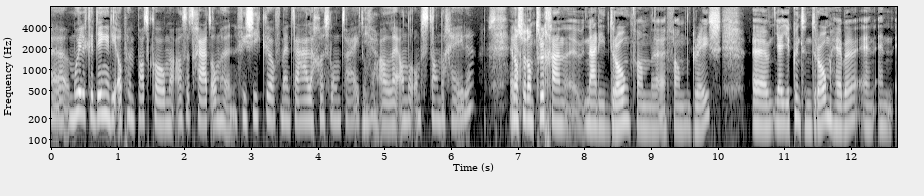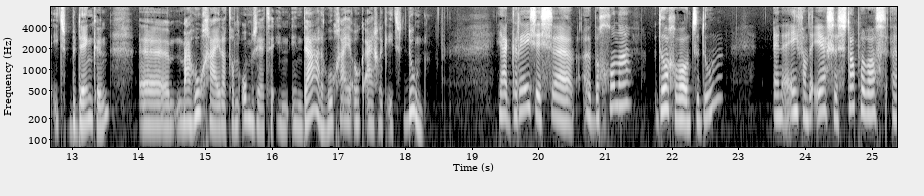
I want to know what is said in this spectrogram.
uh, moeilijke dingen die op hun pad komen als het gaat om hun fysieke of mentale gezondheid of Ja. allerlei andere omstandigheden. En als we dan teruggaan eh, naar die droom van, eh, van Grace. Eh, ja, je kunt een droom hebben en, en iets bedenken. eh, maar hoe ga je dat dan omzetten in, in daden? Hoe ga je ook eigenlijk iets doen? Ja, Grace is eh, begonnen door gewoon te doen. En een van de eerste stappen was eh,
